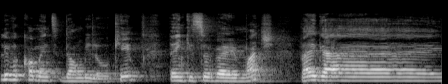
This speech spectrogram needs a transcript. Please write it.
leave a comment down below okay? Thank you so very much. Bye guys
